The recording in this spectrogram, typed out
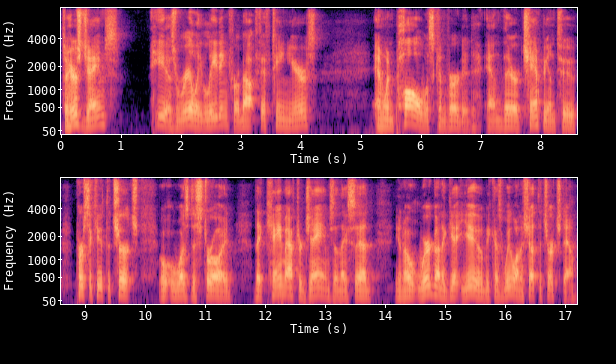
So here's James. He is really leading for about 15 years. And when Paul was converted and their champion to persecute the church was destroyed, they came after James and they said, You know, we're going to get you because we want to shut the church down.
